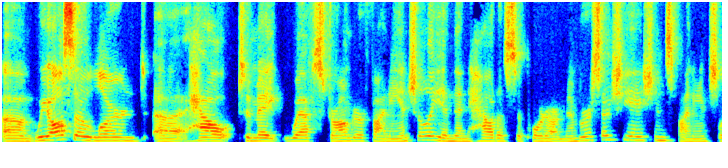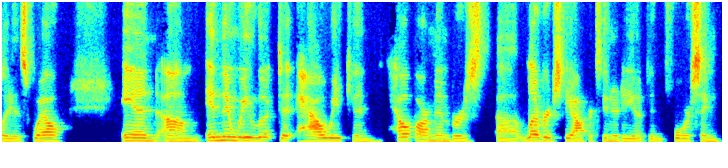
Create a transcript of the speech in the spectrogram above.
Um, we also learned uh, how to make WEF stronger financially and then how to support our member associations financially as well and um, and then we looked at how we can help our members uh, leverage the opportunity of enforcing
